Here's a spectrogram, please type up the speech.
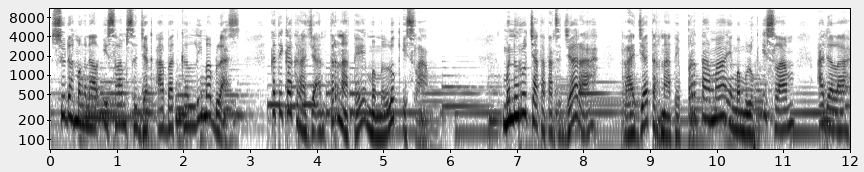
sudah mengenal Islam sejak abad ke-15 ketika kerajaan Ternate memeluk Islam. Menurut catatan sejarah, Raja Ternate pertama yang memeluk Islam adalah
